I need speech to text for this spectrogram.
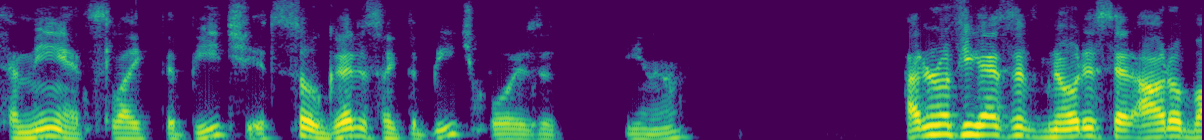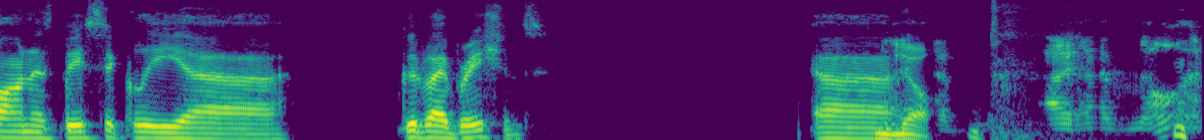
to me, it's like the Beach. It's so good. It's like the Beach Boys. It, you know. I don't know if you guys have noticed that Autobahn is basically uh, good vibrations. Uh, no. I have not.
